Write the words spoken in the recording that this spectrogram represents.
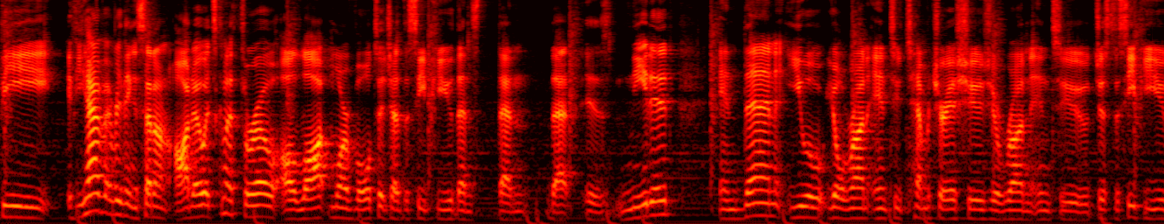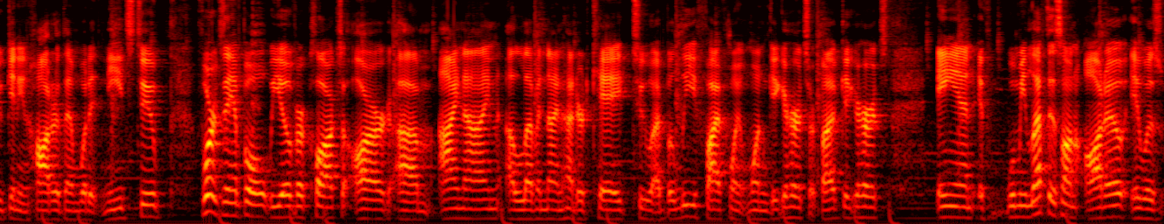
the if you have everything set on auto, it's going to throw a lot more voltage at the CPU than than that is needed. And then you you'll run into temperature issues you'll run into just the CPU getting hotter than what it needs to. For example we overclocked our um, i9 11900K to I believe 5.1 gigahertz or 5 gigahertz and if when we left this on auto it was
